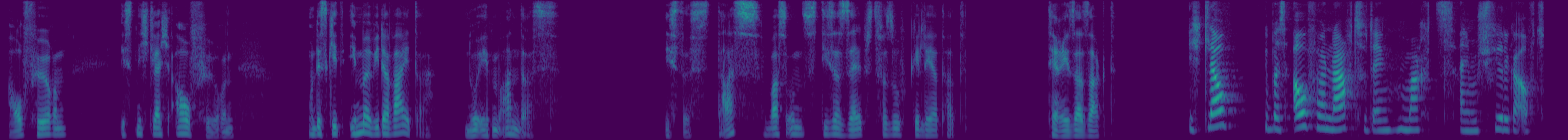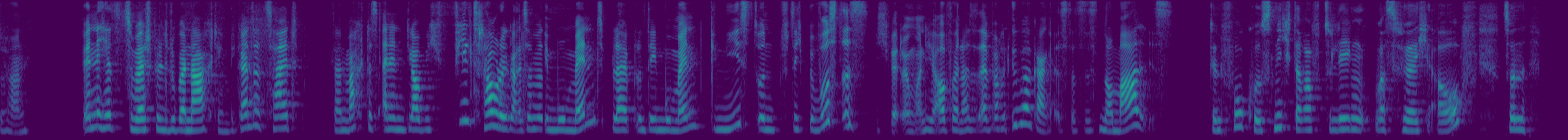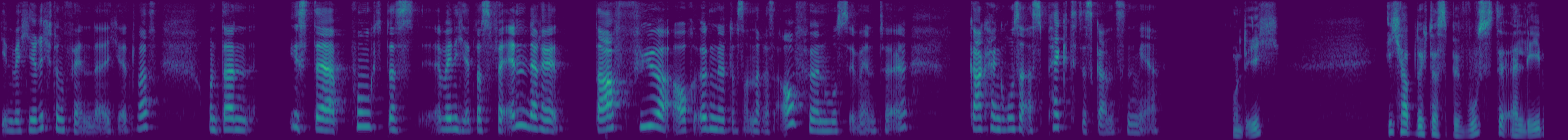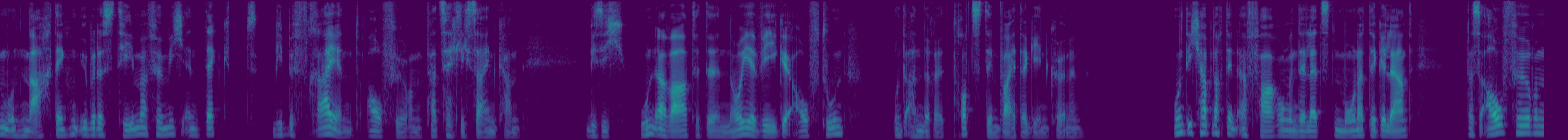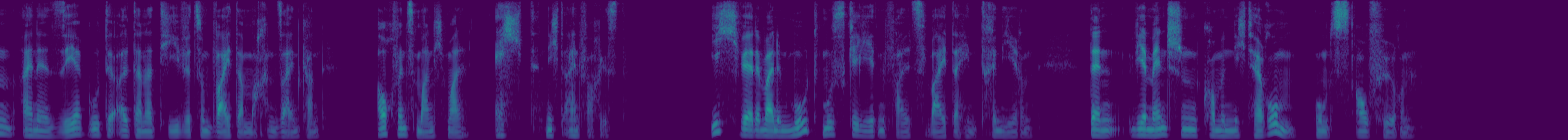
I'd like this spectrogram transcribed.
Aufhören ist nicht gleich aufhören und es geht immer wieder weiter, nur eben anders. Ist es das, was uns dieser Selbstversuch gelehrt hat? Theresa sagt, Ich glaube, übers Aufhören nachzudenken macht es einem schwieriger aufzuhören. Wenn ich jetzt zum Beispiel darüber nachdenke, die ganze Zeit, dann macht es einen, glaube ich, viel trauriger, als wenn man im Moment bleibt und den Moment genießt und sich bewusst ist, ich werde irgendwann hier aufhören, dass es einfach ein Übergang ist, dass es normal ist. Den Fokus nicht darauf zu legen, was höre ich auf, sondern in welche Richtung verändere ich etwas. Und dann ist der Punkt, dass wenn ich etwas verändere, dafür auch irgendetwas anderes aufhören muss eventuell, gar kein großer Aspekt des Ganzen mehr. Und ich? Ich habe durch das bewusste Erleben und Nachdenken über das Thema für mich entdeckt, wie befreiend Aufhören tatsächlich sein kann, wie sich unerwartete neue Wege auftun und andere trotzdem weitergehen können. Und ich habe nach den Erfahrungen der letzten Monate gelernt, dass Aufhören eine sehr gute Alternative zum Weitermachen sein kann, auch wenn es manchmal echt nicht einfach ist. Ich werde meinen Mutmuskel jedenfalls weiterhin trainieren, denn wir Menschen kommen nicht herum ums Aufhören.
